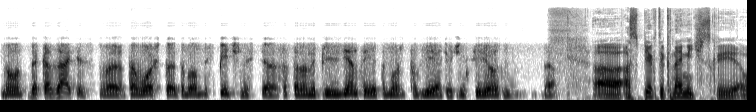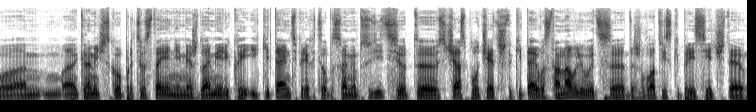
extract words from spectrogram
ну, доказательство того, что это была беспечность э, со стороны президента, и это может повлиять очень серьезно да. А, аспект экономической, экономического противостояния между Америкой и Китаем теперь я хотел бы с вами обсудить. Вот э, сейчас получается, что Китай восстанавливается. Даже в латвийской прессе я читаю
